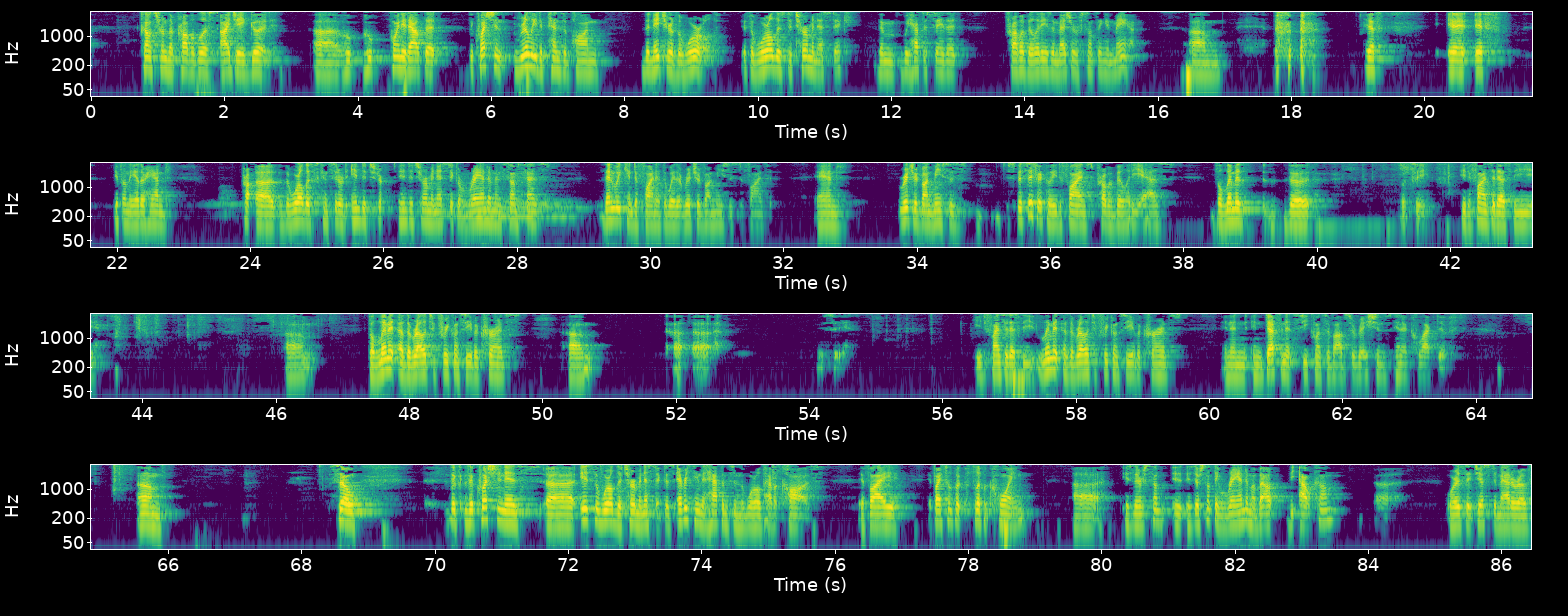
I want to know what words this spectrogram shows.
comes from the probabilist I.J. Good, uh, who, who pointed out that the question really depends upon the nature of the world. If the world is deterministic, then we have to say that probability is a measure of something in man. Um, if, if, if on the other hand, uh, the world is considered indeter- indeterministic or random in some sense, then we can define it the way that Richard von Mises defines it. And Richard von Mises specifically defines probability as the limit, the, let's see, he defines it as the, um, the limit of the relative frequency of occurrence. Um, uh, uh, let me see. He defines it as the limit of the relative frequency of occurrence in an indefinite sequence of observations in a collective. Um, so the the question is: uh, Is the world deterministic? Does everything that happens in the world have a cause? If I if I flip a, flip a coin, uh, is there some is there something random about the outcome, uh, or is it just a matter of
